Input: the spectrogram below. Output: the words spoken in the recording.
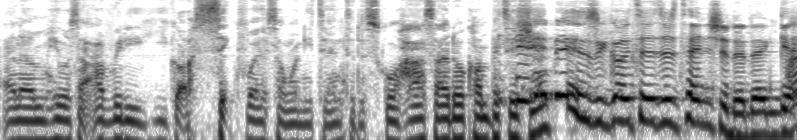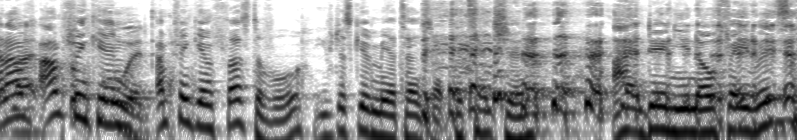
And um, he was like, "I really, you got a sick voice. I want you to enter the school house idol competition." It is. You go to detention and then get. And I'm, like, I'm thinking, forward. I'm thinking. First of all, you've just given me attention. Attention. I ain't doing you no favors.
